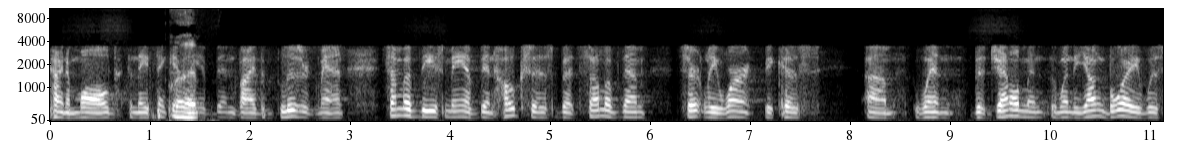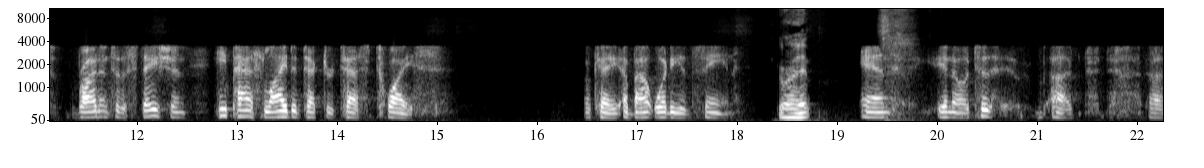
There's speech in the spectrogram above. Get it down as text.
kind of mauled and they think it Right. may have been by the lizard man. Some of these may have been hoaxes, but some of them certainly weren't because um, when the gentleman, when the young boy was brought into the station, he passed lie detector tests twice. Okay, about what he had seen Right. and you know, to uh, uh,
